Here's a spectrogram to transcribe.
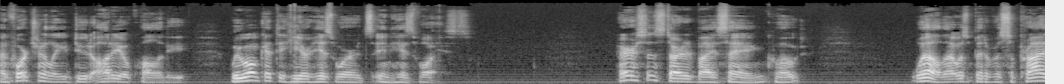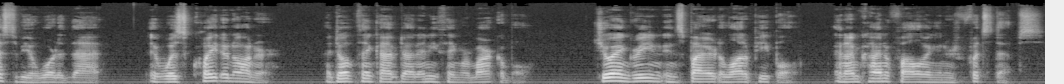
Unfortunately, due to audio quality, we won't get to hear his words in his voice. Harrison started by saying, quote, Well, that was a bit of a surprise to be awarded that. It was quite an honor. I don't think I've done anything remarkable. Joanne Green inspired a lot of people, and I'm kind of following in her footsteps.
